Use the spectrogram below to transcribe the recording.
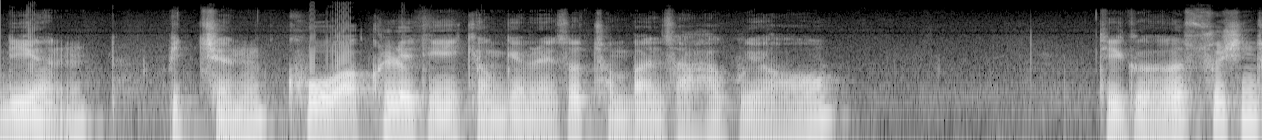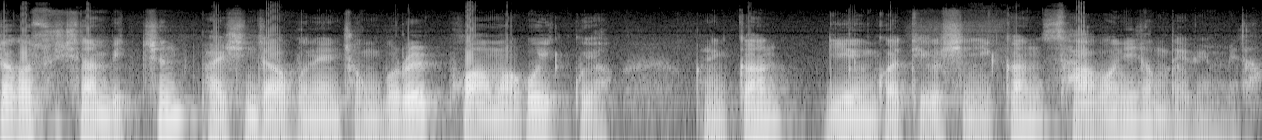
니은 빛은 코어와 클레딩이 경계면에서 전반사하고요. 디귿 수신자가 수신한 빛은 발신자가 보낸 정보를 포함하고 있고요. 그러니까 니은과 디귿이니까 4번이 정답입니다.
